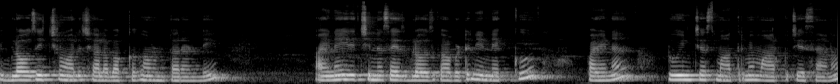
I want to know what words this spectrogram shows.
ఈ బ్లౌజ్ ఇచ్చిన వాళ్ళు చాలా బక్కగా ఉంటారండి. అయినా ఇది చిన్న సైజ్ బ్లౌజ్ కాబట్టి నేను నెక్ పైన టూ ఇంచెస్ మాత్రమే మార్పు చేశాను.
